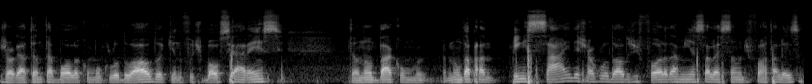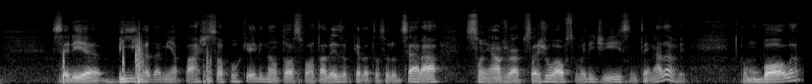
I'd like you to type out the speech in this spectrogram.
jogar tanta bola como o Clodoaldo aqui no futebol cearense. Então não dá como não dá para pensar em deixar o Clodoaldo de fora da minha seleção de Fortaleza seria birra da minha parte só porque ele não torce Fortaleza, porque era torcedor do Ceará, sonhava jogar com o Sérgio Alves, como ele disse, não tem nada a ver. Como bola,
